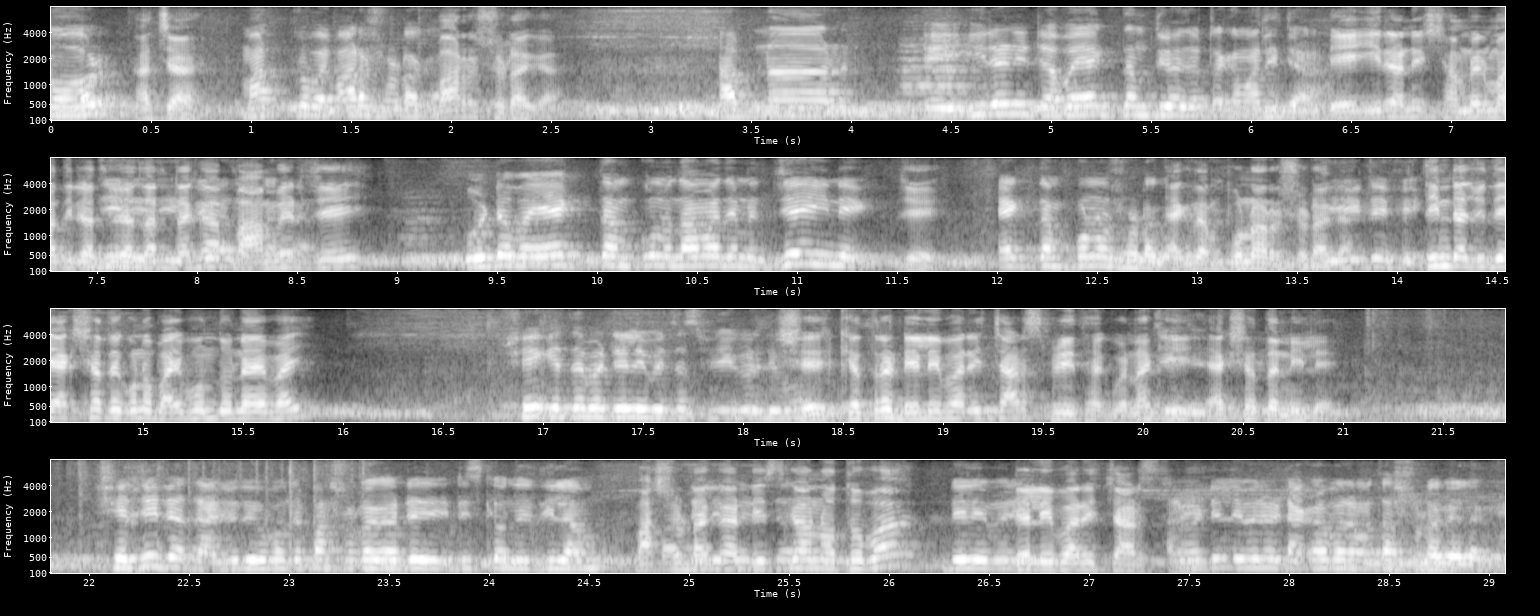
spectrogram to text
নর আচ্ছা। মাত্র ভাই বারোশো টাকা। বারোশো টাকা। আপনার এই ইরানিটা ভাই একদম দুই হাজার টাকা মাটিটা। এই ইরানির সামনের মাদিটা জি, দুই হাজার টাকা বামের যে ওইটা ভাই একদম কোনো দামা দামে যেই নেই যে একদম পনেরোশো টাকা। একদম পনেরোশো টাকা। তিনটা যদি একসাথে কোনো ভাই বন্ধু নেয় ভাই? সেই ক্ষেত্রে ডেলিভারি চার্জ ফ্রি করে দিব। সেই ক্ষেত্রে ডেলিভারি চার্জ ফ্রি থাকবে নাকি। একসাথে নিলে? সে যেটা চায় যদি বলতে পাঁচশো টাকা ডিসকাউন্ট দিলাম পাঁচশো টাকা ডিসকাউন্ট অথবা Delivery- ডেলিভারি চার্জ ডেলিভারি টাকা পরে আমার চারশো টাকাই লাগে।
